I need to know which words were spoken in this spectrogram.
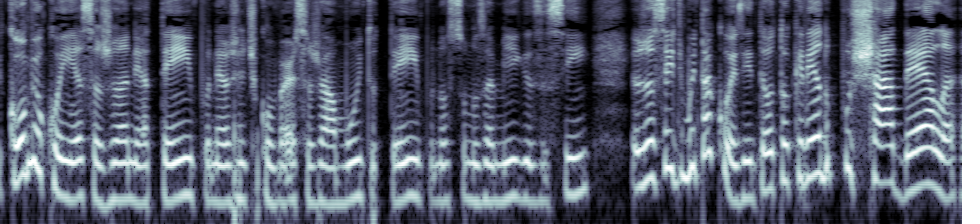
E como eu conheço a Jane há tempo, né, a gente conversa já há muito tempo, nós somos amigas assim. Eu já sei de muita coisa, então eu tô querendo puxar dela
